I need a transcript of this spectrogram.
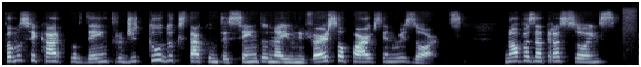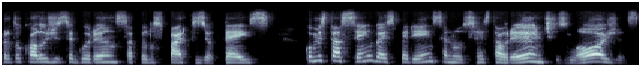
vamos ficar por dentro de tudo o que está acontecendo na Universal Parks and Resorts novas atrações, protocolos de segurança pelos parques e hotéis, como está sendo a experiência nos restaurantes, lojas,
